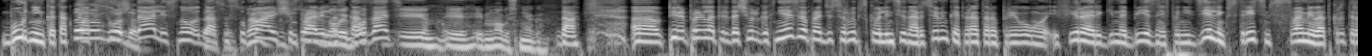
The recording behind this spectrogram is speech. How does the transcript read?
бурненько так Новым пообсуждали. С, да, да, с наступающим, да, правильно Новый сказать. Год и, и, и много снега. Да. Э, провела передачу Ольга Князева, продюсер выпуска Валентина Артеменко, оператора прямого эфира Регина Безня. В понедельник встретимся с вами в открытый разговор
